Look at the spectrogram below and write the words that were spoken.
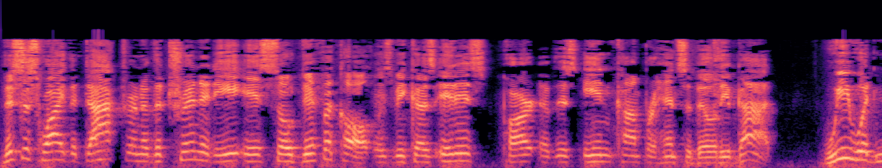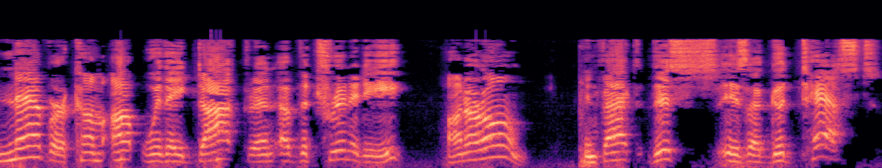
This is why the doctrine of the Trinity is so difficult, is because it is part of this incomprehensibility of God. We would never come up with a doctrine of the Trinity on our own. In fact, this is a good test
